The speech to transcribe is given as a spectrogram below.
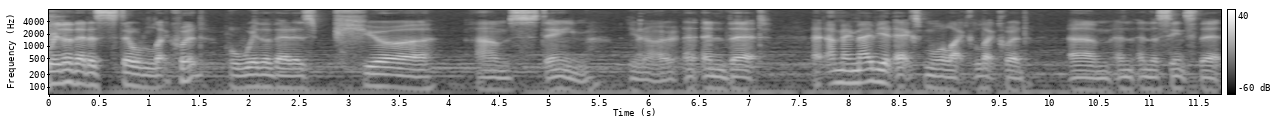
whether that is still liquid or whether that is pure um, steam. You know, and, and, that I mean maybe it acts more like liquid um, in in the sense that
